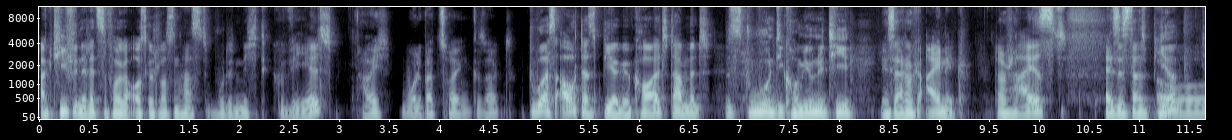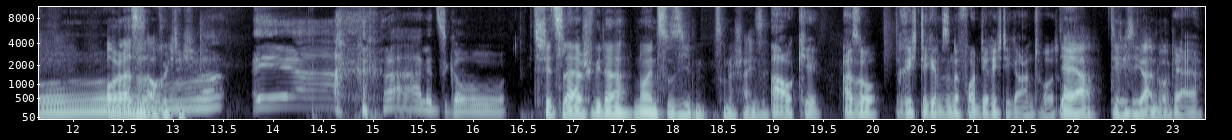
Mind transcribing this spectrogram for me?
aktiv in der letzten Folge ausgeschlossen hast, wurde nicht gewählt. Habe ich wohl überzeugend gesagt? Du hast auch das Bier gecallt, damit bist du und die Community, ihr seid euch einig. Das heißt, es ist das Bier. Oh. Oder ist es auch richtig? Ja, let's go. Jetzt steht es leider schon wieder 9 zu 7. So eine Scheiße. Ah, okay. Also richtig im Sinne von die richtige Antwort. Ja, ja, die richtige Antwort. ja. ja.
